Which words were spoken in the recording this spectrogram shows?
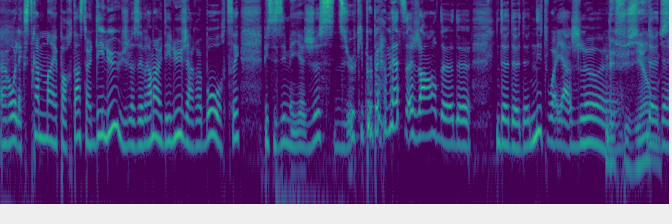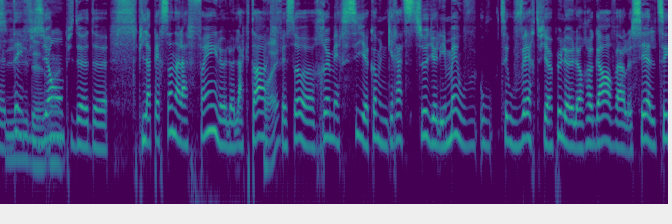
rôle extrêmement important. C'est un déluge, c'est vraiment un déluge à rebours, tu. Mais tu te dis, mais il y a juste Dieu qui peut permettre ce genre de, de, de, de nettoyage voyage-là. Euh, d'infusion D'infusion, puis de, de, Puis la personne à la fin, l'acteur qui fait ça, euh, remercie. Il y a comme une gratitude. Il y a les mains ouvertes, puis un peu le, regard vers le ciel. sais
